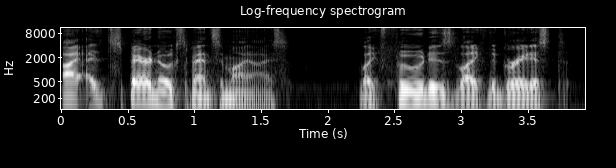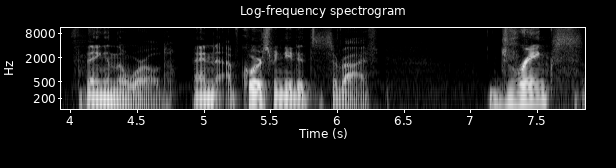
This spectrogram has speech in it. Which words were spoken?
I, I spare no expense in my eyes like food is like the greatest thing in the world and of course we need it to survive drinks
